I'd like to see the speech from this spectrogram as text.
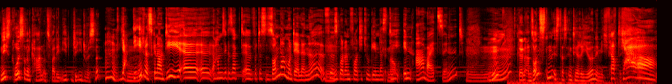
nächstgrößeren Kahn, und zwar dem I die Idris, ne? Mhm, Ja, die Idris, genau, die äh, äh, haben sie gesagt, äh, wird es Sondermodelle ne, für Squadron 42 geben, dass Genau. die in Arbeit sind. Mhm. Denn ansonsten ist das Interieur nämlich fertig. Ja!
